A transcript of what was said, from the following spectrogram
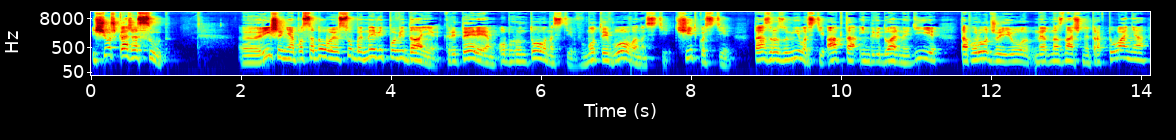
І що ж каже суд? Е, Рішення посадової особи не відповідає критеріям обґрунтованості, вмотивованості, чіткості та зрозумілості акта індивідуальної дії та породжує його неоднозначне трактування,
